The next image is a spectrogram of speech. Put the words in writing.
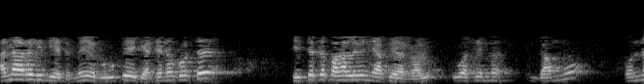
අන්න අර විදිහට මේ රූපේ ගැටෙනකොට හිතට පහළ වෙන්නේ අපි රළු වශයෙන්ම ගම්මු ඔන්න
